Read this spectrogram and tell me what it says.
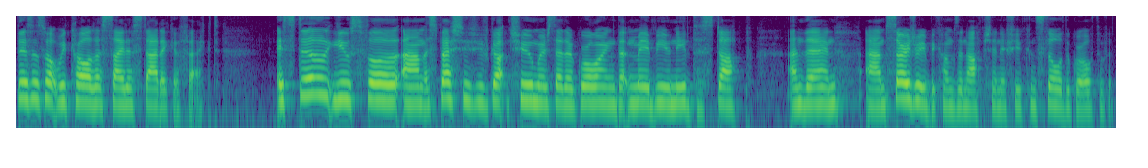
This is what we call a cytostatic effect. It's still useful, um, especially if you've got tumors that are growing that maybe you need to stop, and then um, surgery becomes an option if you can slow the growth of it.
